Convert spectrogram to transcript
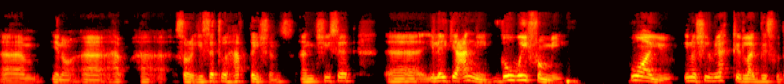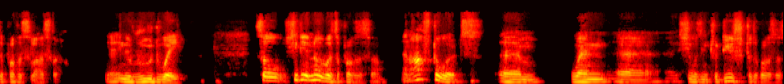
Um, you know, uh, have, uh, sorry, he said to her, have patience. And she said, uh, Ilayki anni, go away from me. Who are you? You know, she reacted like this with the Prophet yeah, in a rude way. So she didn't know it was the Prophet. And afterwards, um, when uh, she was introduced to the Prophet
